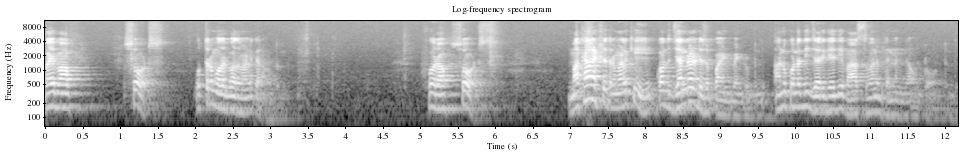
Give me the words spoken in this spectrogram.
ఫైవ్ ఆఫ్ సోట్స్ ఉత్తర మొదటి పదం వాళ్ళకి ఎలా ఉంటుంది ఫోర్ ఆఫ్ సోట్స్ మఖా నక్షత్రం వాళ్ళకి కొంత జనరల్ డిసప్పాయింట్మెంట్ ఉంటుంది. అనుకున్నది జరిగేది వాస్తవానికి భిన్నంగా ఉంటూ ఉంటుంది.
